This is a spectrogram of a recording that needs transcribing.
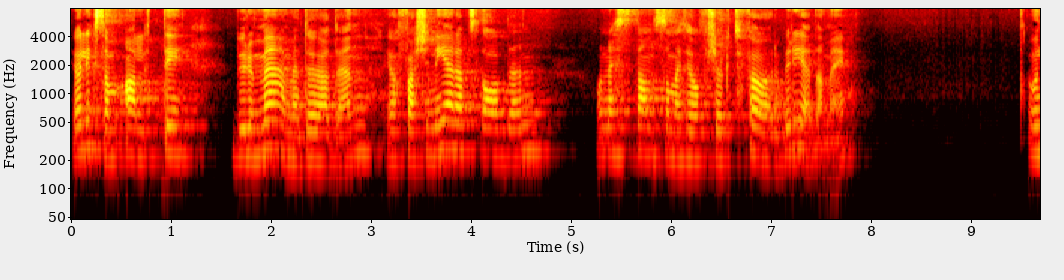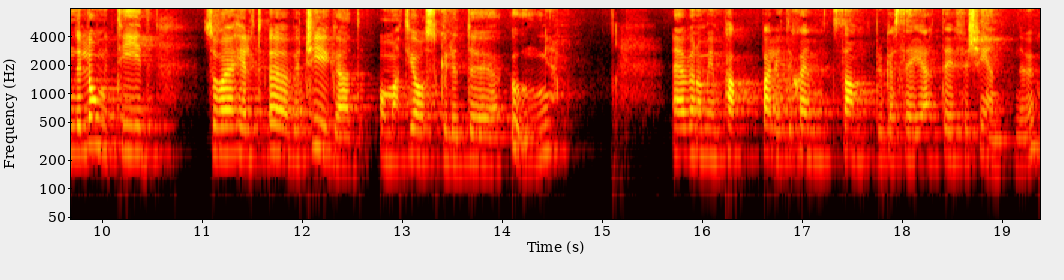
Jag har liksom alltid burit med mig döden, jag har fascinerats av den och nästan som att jag har försökt förbereda mig. Under lång tid så var jag helt övertygad om att jag skulle dö ung. Även om min pappa lite skämtsamt brukar säga att det är för sent nu.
